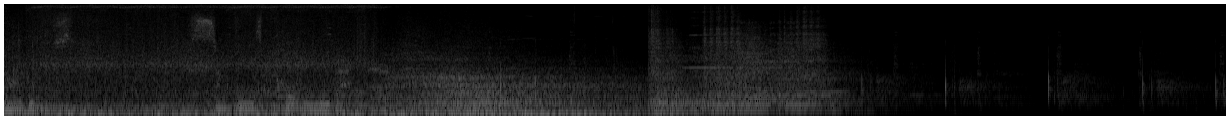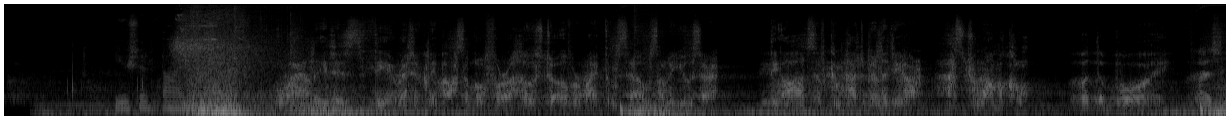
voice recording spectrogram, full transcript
Mobius. Something is pulling me back there. You should find. While it is theoretically possible for a host to overwrite themselves on a user, the odds of compatibility are astronomical. But the boy, Leslie,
